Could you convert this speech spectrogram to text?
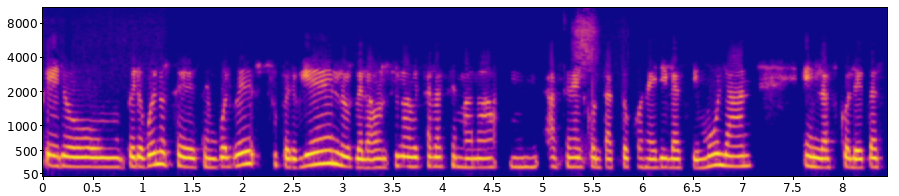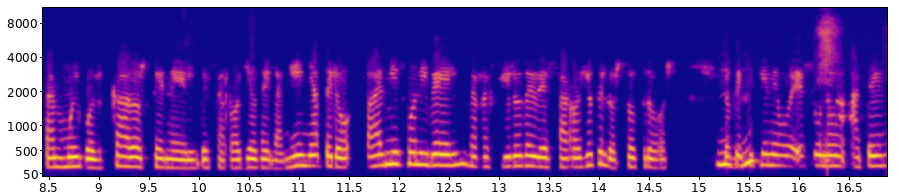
pero, pero bueno, se desenvuelve súper bien. Los de la ONCE una vez a la semana mm, hacen el contacto con ella y la estimulan. En la escoleta están muy volcados en el desarrollo de la niña, pero va al mismo nivel, me refiero, de desarrollo de los otros. Lo que sí tiene es una AT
